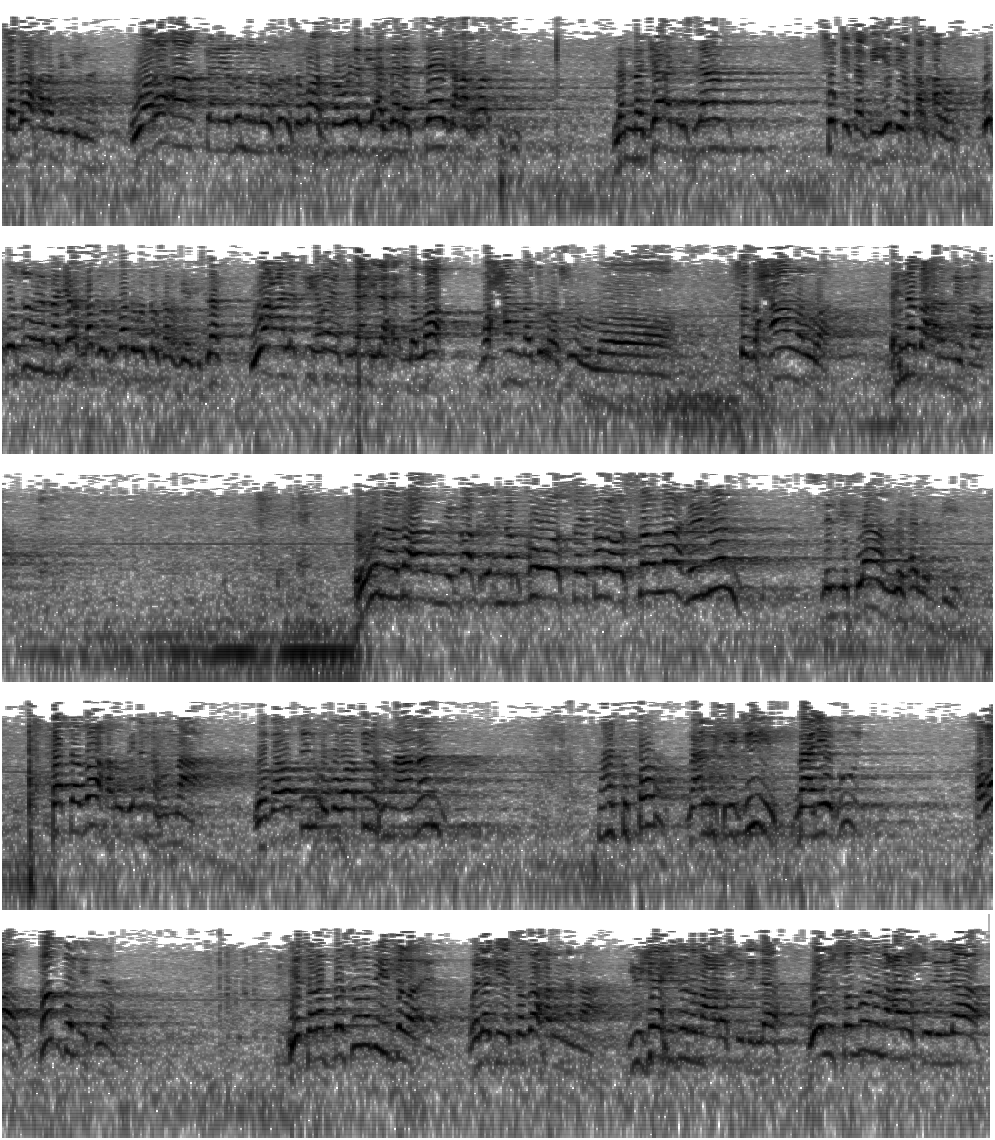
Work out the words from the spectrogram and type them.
تظاهر بالإيمان ورأى كان يظن أن الرسول صلى الله عليه وسلم هو الذي أزال التاج عن رأسه. لما جاء الإسلام سقط في يده وقال خلاص وخصوصا لما جاءت غزوة بدر وانتصر فيها الإسلام وعلت فيه راية لا إله إلا الله محمد رسول الله. سبحان الله. هنا ظهر النفاق. هنا ظهر النفاق لأن القوة والسيطرة والصولة لمن؟ للإسلام لهذا الدين. فتظاهروا بأنهم معه وباطن وبواطنهم مع من؟ مع الكفار مع المشركين مع اليهود. خلاص ضد الإسلام. يتربصون به الدوائر ولكن يتظاهرون معه. يجاهدون مع رسول الله ويصلون مع رسول الله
